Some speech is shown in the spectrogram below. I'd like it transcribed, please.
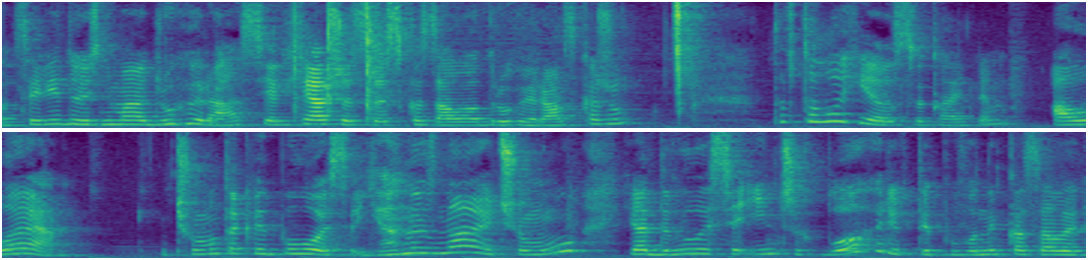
е, це відео знімаю другий раз. Як я вже це сказала, другий раз кажу. Тавтологія звикайте. Але чому так відбулося? Я не знаю чому. Я дивилася інших блогерів, типу вони казали,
